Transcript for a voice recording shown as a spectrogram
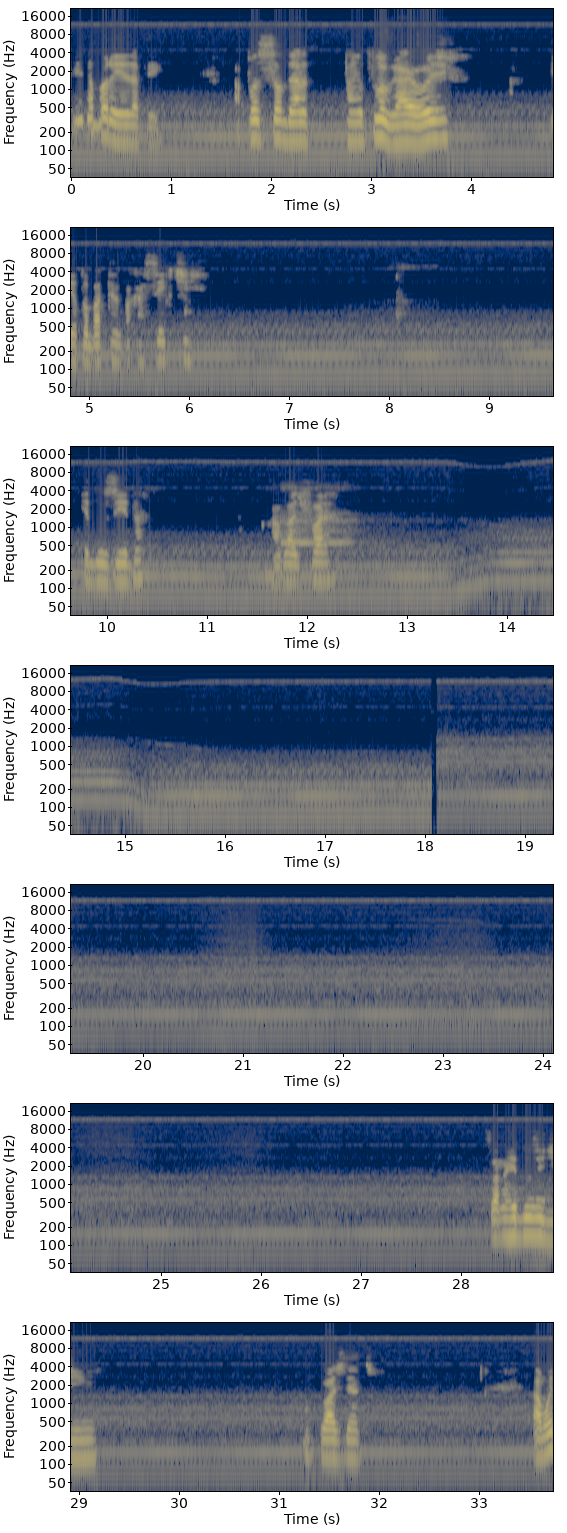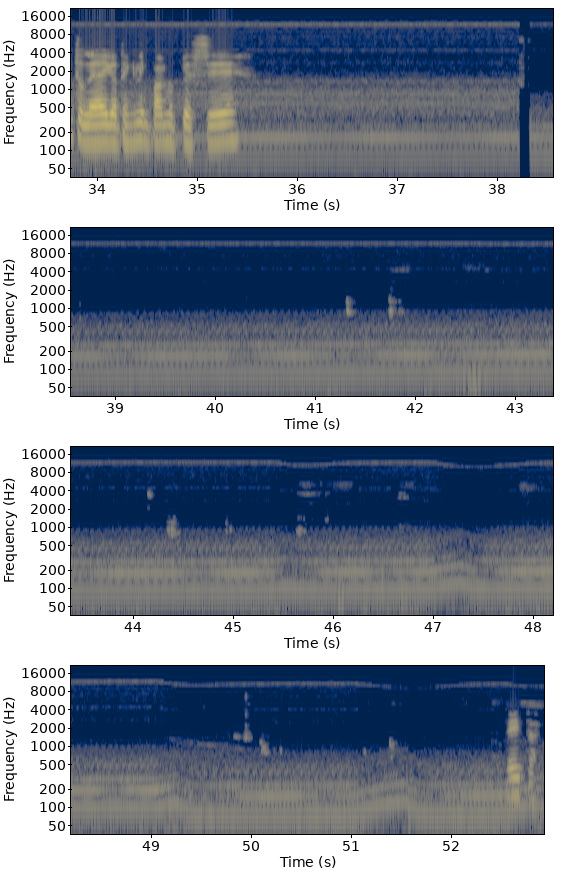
Eita, barulho da pega. A posição dela tá em outro lugar hoje. E eu tô batendo pra cacete. Reduzida lado de fora. Só na reduzidinho. Vamos lá de dentro. Tá muito lag, eu tenho que limpar meu PC. Eita.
